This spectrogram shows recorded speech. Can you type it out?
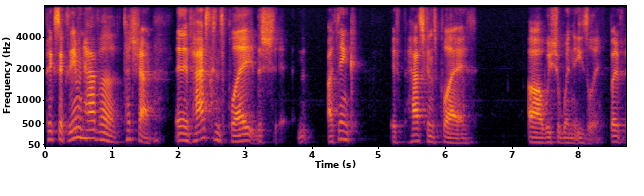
pick six. They didn't even have a touchdown. And if Haskins play, this, I think if Haskins plays uh, we should win easily. But if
